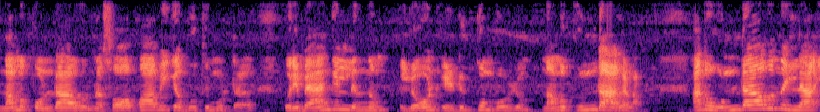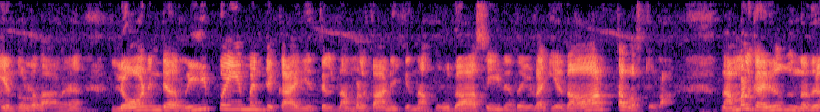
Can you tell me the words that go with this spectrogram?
നമുക്കുണ്ടാകുന്ന സ്വാഭാവിക ബുദ്ധിമുട്ട് ഒരു ബാങ്കിൽ നിന്നും ലോൺ എടുക്കുമ്പോഴും നമുക്കുണ്ടാകണം. അത് ഉണ്ടാവുന്നില്ല എന്നുള്ളതാണ് ലോണിന്റെ റീപേയ്മെന്റ് കാര്യത്തിൽ നമ്മൾ കാണിക്കുന്ന ഉദാസീനതയുടെ യഥാർത്ഥ വസ്തുത. നമ്മൾ കരുതുന്നത്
